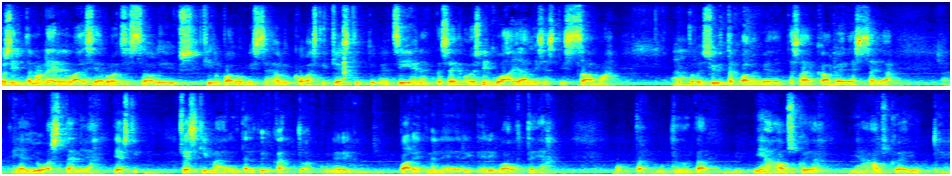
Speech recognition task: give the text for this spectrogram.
No sitten on erilaisia. Ruotsissa oli yksi kilpailu, missä he olivat kovasti keskittyneet siihen, että se olisi niin kuin ajallisesti sama. Ah. Että olisi yhtä paljon vietettäisiin aikaa vedessä ja, okay. ja juosten. Ja tietysti keskimäärin täytyy katsoa, kun eri parit menee eri, eri vauhteja. Mutta, mutta tota, ihan, hauskoja, ihan hauskoja juttuja.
